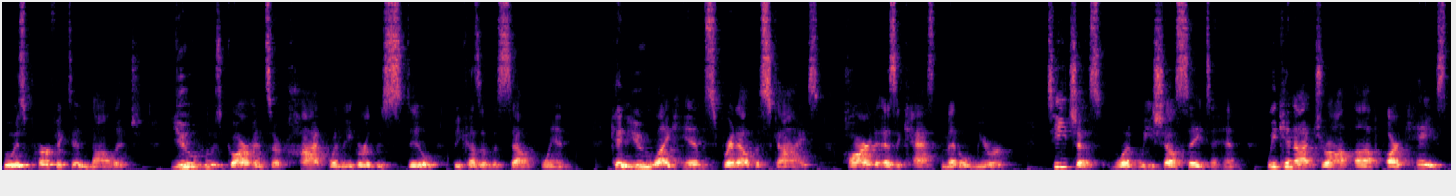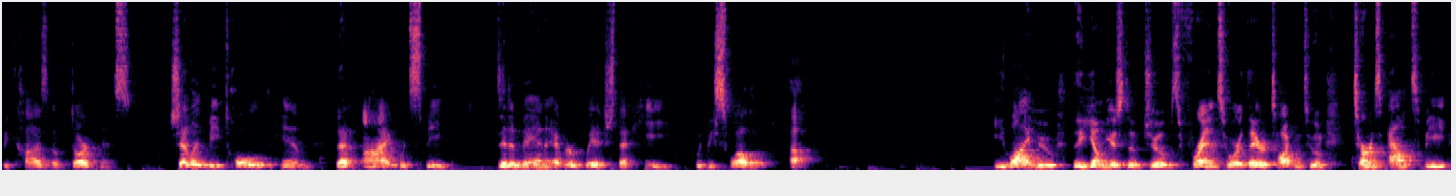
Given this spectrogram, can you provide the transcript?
who is perfect in knowledge? You whose garments are hot when the earth is still because of the south wind. Can you, like him, spread out the skies, hard as a cast metal mirror? Teach us what we shall say to him. We cannot draw up our case because of darkness. Shall it be told him that I would speak? Did a man ever wish that he would be swallowed up? Elihu, the youngest of Job's friends who are there talking to him, turns out to be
